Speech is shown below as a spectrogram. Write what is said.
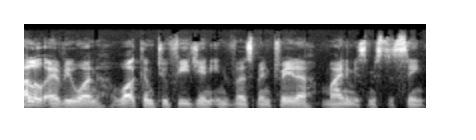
Hello, everyone. Welcome to Fijian Investment Trader. My name is Mr. Singh.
